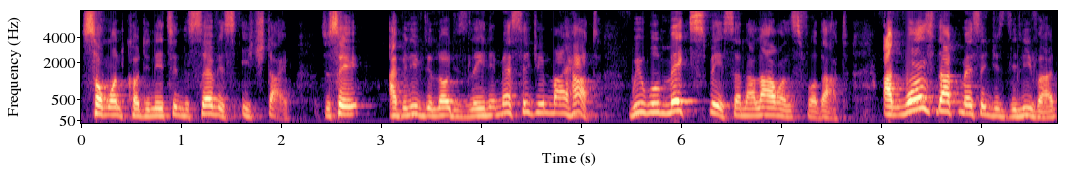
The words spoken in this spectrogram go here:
someone coordinating the service each time to say, I believe the Lord is laying a message in my heart. We will make space and allowance for that. And once that message is delivered,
